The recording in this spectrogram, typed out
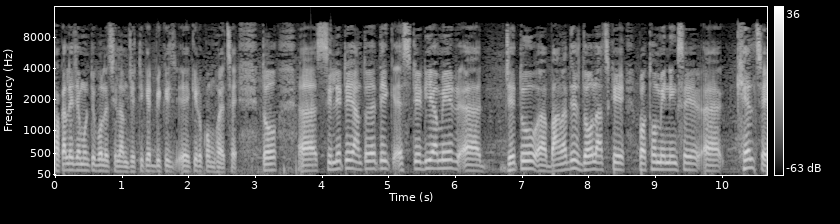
সকালে যেমনটি বলেছিলাম যে টিকিট বিক্রি কীরকম হয়েছে। তো সিলেটে আন্তর্জাতিক স্টেডিয়ামের যেহেতু বাংলাদেশ দল আজকে প্রথম ইনিংসে খেলছে,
